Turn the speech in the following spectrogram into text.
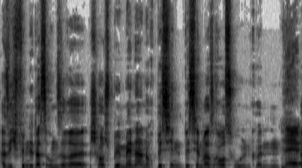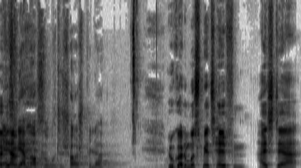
also ich finde, dass unsere Schauspielmänner noch bisschen, bisschen was rausholen könnten. Nee, wir, wir haben, haben auch so gute Schauspieler. Luca, du musst mir jetzt helfen. Heißt der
